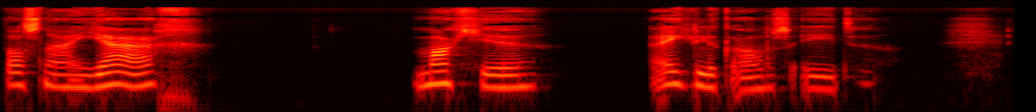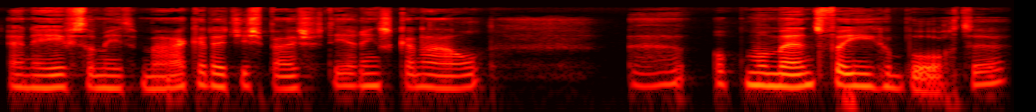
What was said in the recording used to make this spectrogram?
pas na een jaar mag je eigenlijk alles eten. En dat heeft ermee te maken dat je spijsverteringskanaal uh, op het moment van je geboorte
